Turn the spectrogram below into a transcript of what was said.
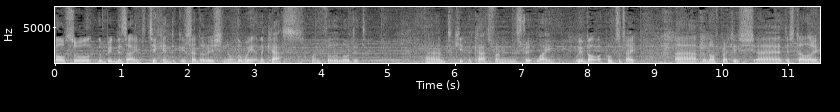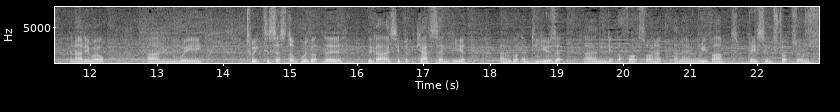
Also, they've been designed to take into consideration of the weight of the cask when fully loaded, um, to keep the cask running in a straight line. We built a prototype uh, at the North British uh, Distillery in Addiewell, and we tweaked the system. We got the, the guys who put the casks in here, and we got them to use it and get their thoughts on it, and then revamped bracing structures,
